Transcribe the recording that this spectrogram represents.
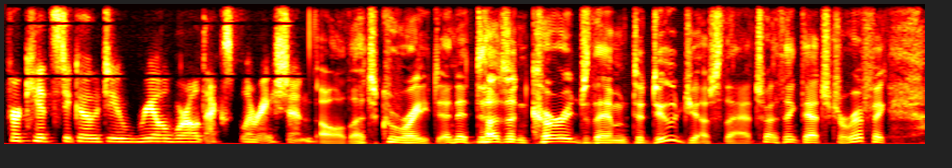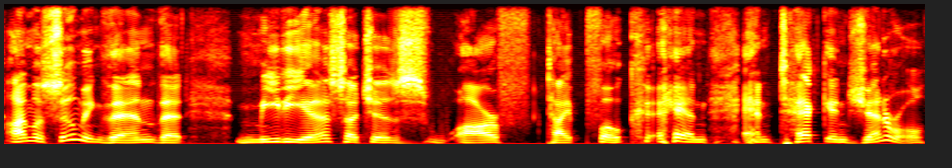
for kids to go do real world exploration. Oh, that's great. And it does encourage them to do just that. So I think that's terrific. I'm assuming then that media such as our type folk and and tech in general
